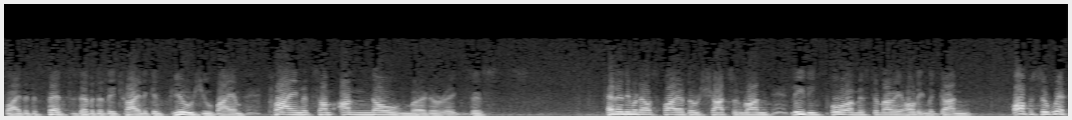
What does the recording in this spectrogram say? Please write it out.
Why, the defense is evidently trying to confuse you by implying that some unknown murderer exists. Had anyone else fired those shots and run, leaving poor Mr. Murray holding the gun? Officer Witt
